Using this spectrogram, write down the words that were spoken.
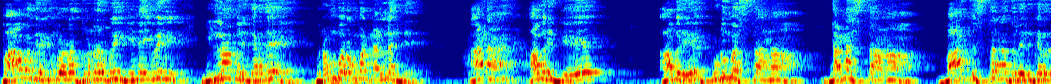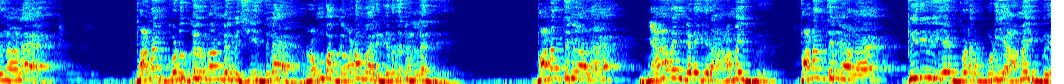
பாவ கிரகங்களோட தொடர்பு இணைவு இல்லாம இருக்கிறது ரொம்ப ரொம்ப நல்லது. ஆனா அவருக்கு அவரு குடும்பஸ்தானம் தனஸ்தானம் பாக்கிஸ்தானத்துல இருக்கிறதுனால பணம் கொடுக்கல் வாங்கல் விஷயத்துல ரொம்ப கவனமா இருக்கிறது நல்லது. பணத்தினால ஞானம் கிடைக்கிற அமைப்பு பணத்தினால பிரிவு ஏற்படக்கூடிய அமைப்பு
